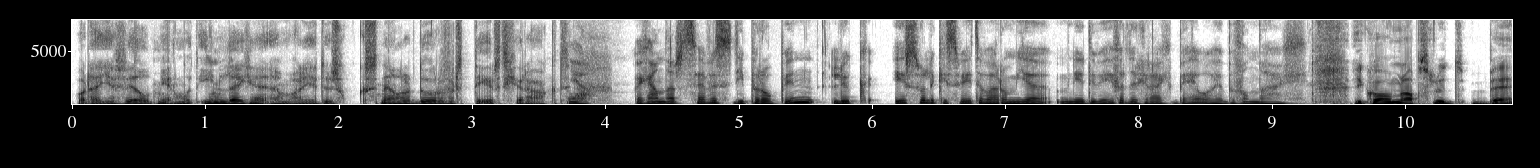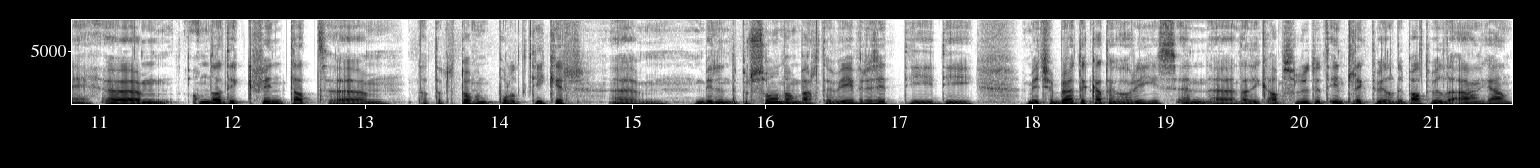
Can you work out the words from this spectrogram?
waar je veel meer moet inleggen en waar je dus ook sneller door verteerd geraakt. Ja, we gaan daar zelfs dieper op in. Luc, eerst wil ik eens weten waarom je meneer De Wever er graag bij wil hebben vandaag. Ik wou hem er absoluut bij, um, omdat ik vind dat, um, dat er toch een politieker um, binnen de persoon van Bart De Wever zit, die, die een beetje buiten categorie is. En uh, dat ik absoluut het intellectueel debat wilde aangaan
